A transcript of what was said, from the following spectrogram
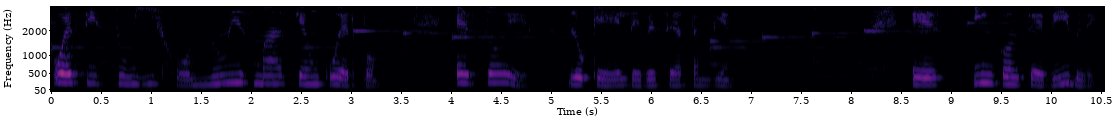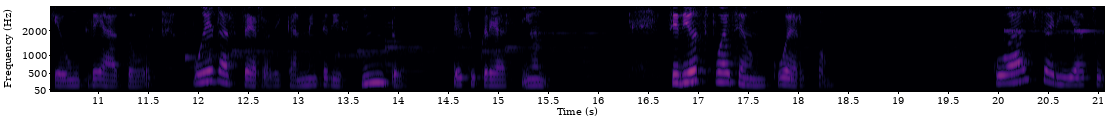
pues si su hijo no es más que un cuerpo, eso es lo que él debe ser también. Es inconcebible que un creador pueda ser radicalmente distinto de su creación. Si Dios fuese un cuerpo, ¿cuál sería su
